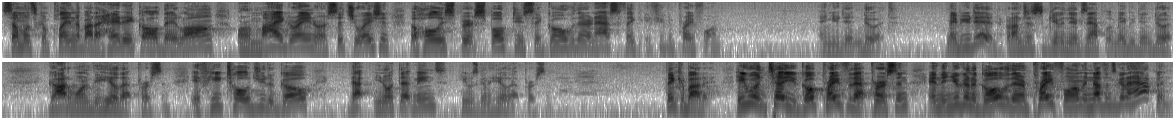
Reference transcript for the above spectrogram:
someone's complaining about a headache all day long, or a migraine or a situation. The Holy Spirit spoke to you and said, Go over there and ask if, they, if you can pray for them. And you didn't do it. Maybe you did, but I'm just giving the example of maybe you didn't do it. God wanted to heal that person. If He told you to go that, you know what that means? He was going to heal that person. Think about it. He wouldn't tell you, go pray for that person, and then you're going to go over there and pray for him, and nothing's going to happen.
